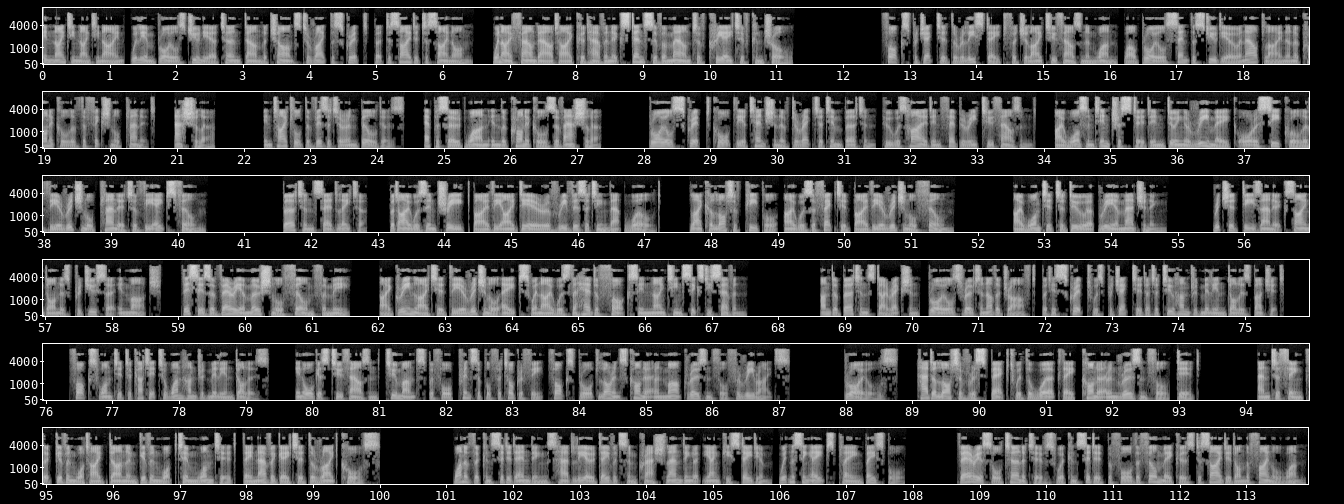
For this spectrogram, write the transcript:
In 1999, William Broyles Jr. turned down the chance to write the script, but decided to sign on, "...when I found out I could have an extensive amount of creative control." Fox projected the release date for July 2001, while Broyles sent the studio an outline and a chronicle of the fictional planet, Ashila, entitled The Visitor and Builders, Episode 1 in the Chronicles of Ashila. Broyles' script caught the attention of director Tim Burton, who was hired in February 2000. I wasn't interested in doing a remake or a sequel of the original Planet of the Apes film. Burton said later, "...but I was intrigued by the idea of revisiting that world. Like a lot of people, I was affected by the original film. I wanted to do a reimagining." Richard D. Zanuck signed on as producer in March. This is a very emotional film for me. I greenlighted the original Apes when I was the head of Fox in 1967. Under Burton's direction, Broyles wrote another draft, but his script was projected at a $200 million budget. Fox wanted to cut it to $100 million. In August 2000, two months before principal photography, Fox brought Lawrence Konner and Mark Rosenthal for rewrites. Broyles had a lot of respect with the work they Konner and Rosenthal did and to think that given what I'd done and given what Tim wanted, they navigated the right course. One of the considered endings had Leo Davidson crash landing at Yankee Stadium, witnessing apes playing baseball. Various alternatives were considered before the filmmakers decided on the final one.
